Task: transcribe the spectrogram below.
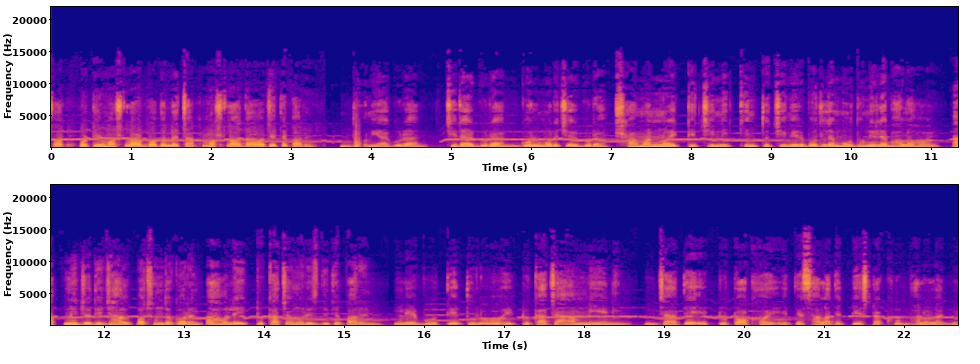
চটপটি মশলার বদলে চাট মশলাও দেওয়া যেতে পারে। ধনিয়া গুঁড়া, জিরার গুঁড়া, গোলমরিচের গুঁড়া। সামান্য একটি চিনি, কিন্তু চিনির বদলে মধু নিলে ভালো হয়। আপনি যদি ঝাল পছন্দ করেন, তাহলে একটু কাঁচামরিচ দিতে পারেন। লেবু, তেঁতুল ও একটু কাঁচা আম নিয়ে নিন। যাতে একটু টক হয়, এতে সালাদের টেস্টটা খুব ভালো লাগবে।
